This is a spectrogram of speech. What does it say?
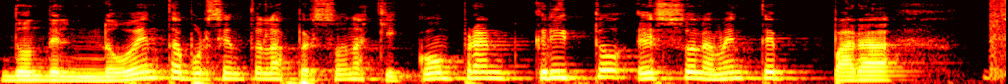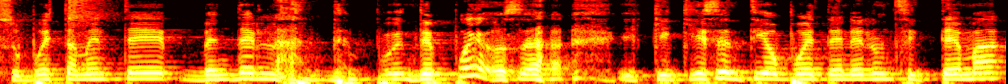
donde el 90% de las personas que compran cripto es solamente para supuestamente venderlas después. O sea, ¿qué, ¿qué sentido puede tener un sistema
